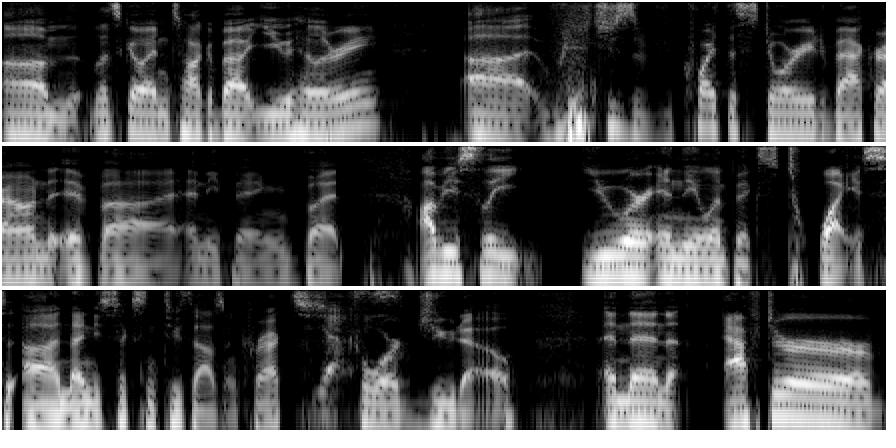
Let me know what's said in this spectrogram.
Um, let's go ahead and talk about you, Hillary, uh, which is quite the storied background, if uh, anything. But obviously, you were in the Olympics twice, uh, 96 and 2000, correct? Yes. For judo. And then after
